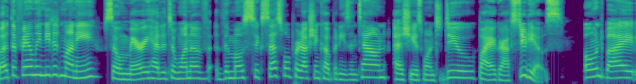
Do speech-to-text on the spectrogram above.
But the family needed money, so Mary headed to one of the most successful production companies in town, as she is wont to do, Biograph Studios. Owned by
